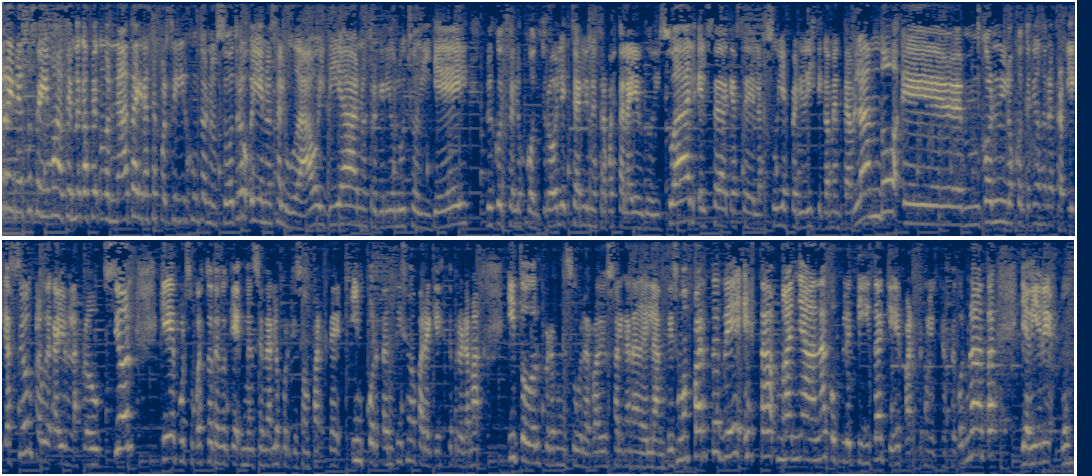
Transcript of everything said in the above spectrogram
De regreso seguimos haciendo café con nata. Gracias por seguir junto a nosotros. Oye, nos saludado hoy día a nuestro querido Lucho DJ, Luis Coche en los controles, Charlie nuestra puesta al aire audiovisual, el SEDA que hace de las suyas periodísticamente hablando, eh, con los contenidos de nuestra aplicación, Claudia Cayo en la producción, que por supuesto tengo que mencionarlos porque son parte importantísima para que este programa y todos los programas de la Radio salgan adelante. Y somos parte de esta mañana completita que parte con el café con nata. Ya viene un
